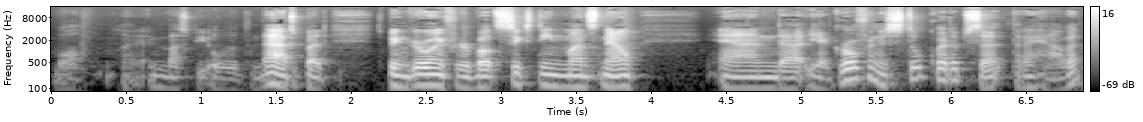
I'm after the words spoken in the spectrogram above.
well, it must be older than that, but it's been growing for about 16 months now. And uh, yeah, girlfriend is still quite upset that I have it.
